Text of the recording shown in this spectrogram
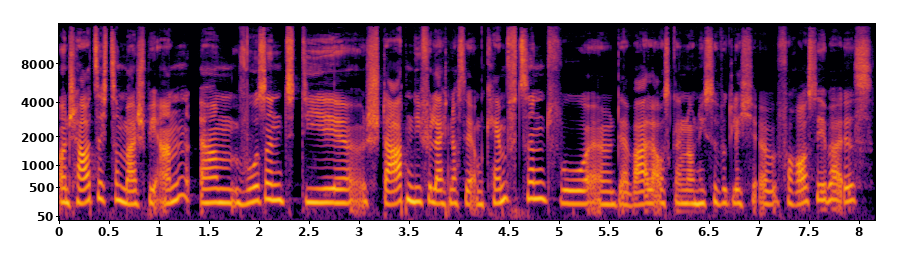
und schaut sich zum Beispiel an, ähm, wo sind die Staaten, die vielleicht noch sehr umkämpft sind, wo äh, der Wahlausgang noch nicht so wirklich äh, voraussehbar ist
